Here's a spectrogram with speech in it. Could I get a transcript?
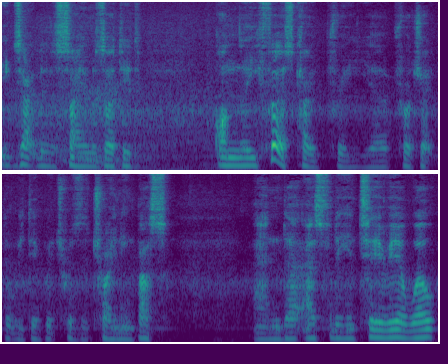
exactly the same as I did on the first Code 3 uh, project that we did, which was the training bus. And uh, as for the interior, well,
